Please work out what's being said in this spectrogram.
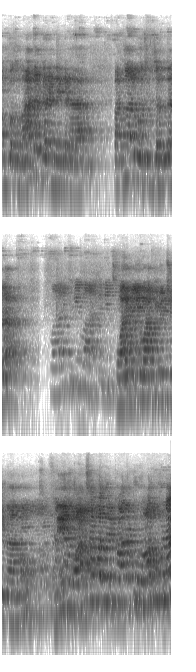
ఇంకొక మాట అంటాడండి ఇక్కడ పద్నాలుగు వచ్చిన చదువుతారా? వారికి వాక్యం ఇచ్చున్నాను నేను వాక్ సంబంధిని కానట్టు వారు కూడా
